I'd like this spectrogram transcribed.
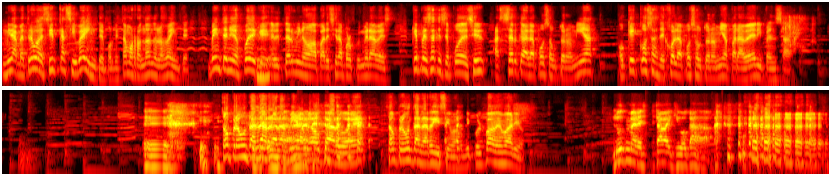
mira, me atrevo a decir casi 20, porque estamos rondando los 20. 20 años después de que el término apareciera por primera vez, ¿qué pensás que se puede decir acerca de la posautonomía ¿O qué cosas dejó la posautonomía para ver y pensar? Eh, Son preguntas largas, las mías me hago cargo, ¿eh? Son preguntas larguísimas. Disculpame, Mario. Ludmer estaba equivocada.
